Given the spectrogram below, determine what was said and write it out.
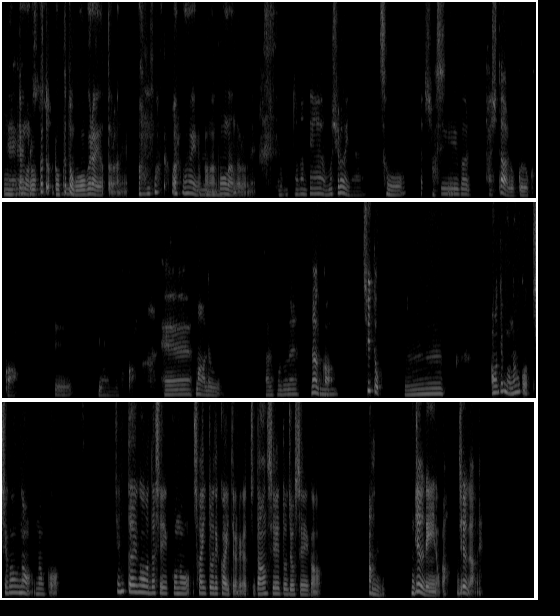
うん、でも6と ,6 と5ぐらいだったらね、あんま変わらないのかな、うん、どうなんだろうね。本当だね、面白いね。そう。私が足したら66か。で、4とか。へえ、まあでも、なるほどね。なんか、死、うん、と、うん。あ、でもなんか違うな。なんか、全体が私、このサイトで書いてあるやつ、男性と女性が、あ、うん、10でいいのか。10だね。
